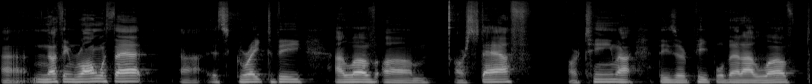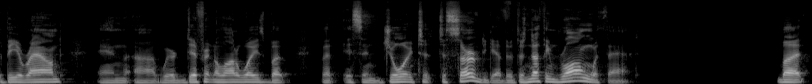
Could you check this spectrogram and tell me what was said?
Uh, nothing wrong with that. Uh, it's great to be. I love um, our staff, our team. I, these are people that I love to be around, and uh, we're different in a lot of ways, but, but it's a joy to, to serve together. There's nothing wrong with that. But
